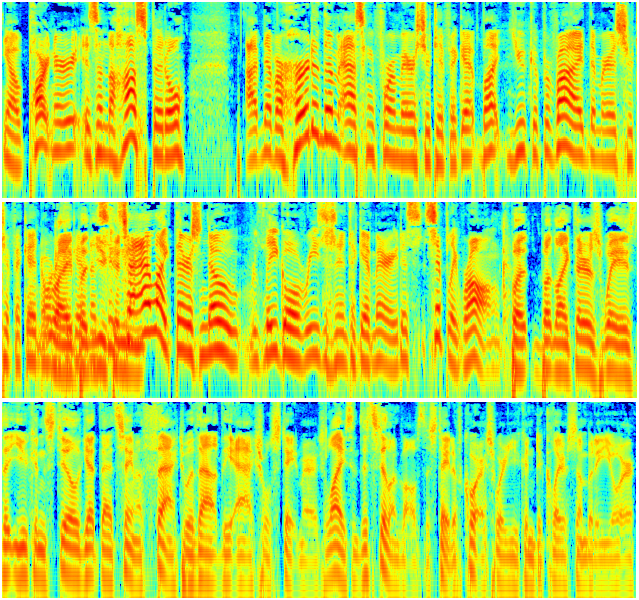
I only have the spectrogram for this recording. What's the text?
you know partner is in the hospital, I've never heard of them asking for a marriage certificate, but you could provide the marriage certificate in order Right, to get but you can- So I like there's no legal reason to get married. It's simply wrong. But but like there's ways that you can still get that same effect without the actual state marriage license. It still involves the state, of course, where you can declare somebody your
